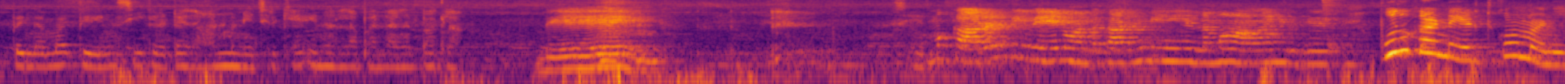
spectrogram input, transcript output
இப்போ எங்கள் அம்மா தெரியும் சீக்கிரட்டாக இதை ஆன் பண்ணி வச்சுருக்கேன். என்னெல்லாம் பண்ணாங்கன்னு பார்க்கலாம். அம்மா கரண்டி வேணும். அந்த கரண்டி என்னமோ ஆயிருக்கு. புது கரண்டை எடுத்துக்கோமா நீ.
